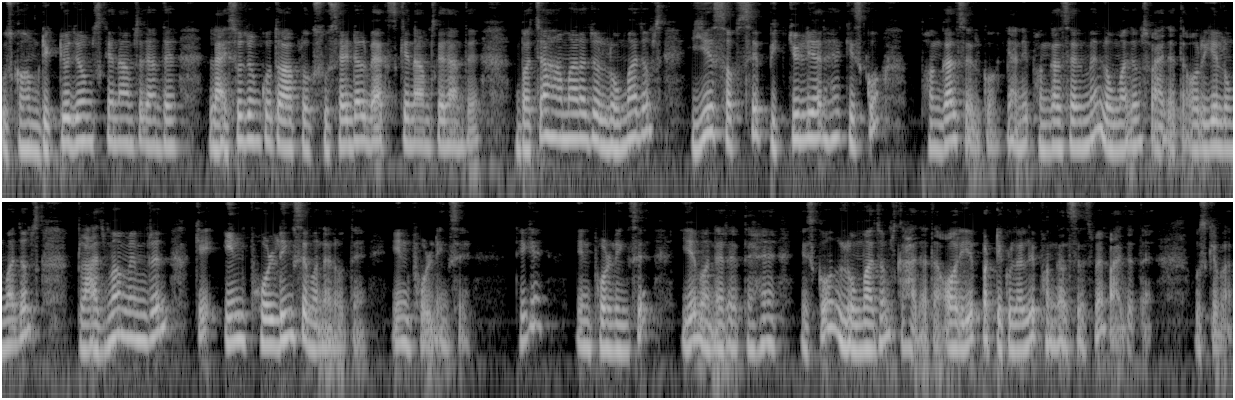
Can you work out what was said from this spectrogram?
उसको हम डिक्टियोजोम्स के नाम से जानते हैं। लाइसोजोम को तो आप लोग सुसाइडल बैग्स के नाम से जानते हैं। बचा हमारा जो लोमाजोम्स ये सबसे पिक्यूलियर है किसको? फंगल सेल को, यानी फंगल सेल में लोमाजम्स पाया जाता है। और ये लोमाजम्स प्लाज्मा मेम्ब्रेन के इन फोल्डिंग से बने रहते हैं इन फोल्डिंग से, ठीक है? इन फोल्डिंग से ये बने रहते हैं, इसको लोमाजम्स कहा जाता है और ये पर्टिकुलरली फंगल सेल्स में पाए जाते हैं। उसके बाद,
